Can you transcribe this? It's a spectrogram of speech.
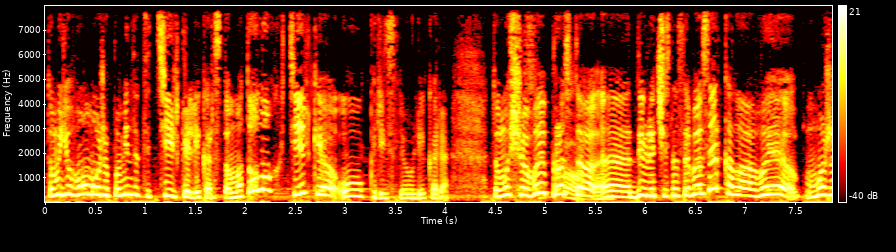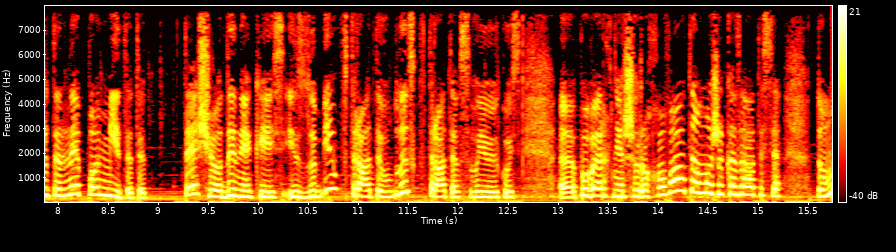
Тому його може помітити тільки лікар-стоматолог, тільки у кріслі у лікаря. Тому що ви просто е, дивлячись на себе в зеркало, ви можете не помітити. Те, що один якийсь із зубів втратив блиск, втратив свою якусь е, поверхня шероховата, може казатися. Тому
